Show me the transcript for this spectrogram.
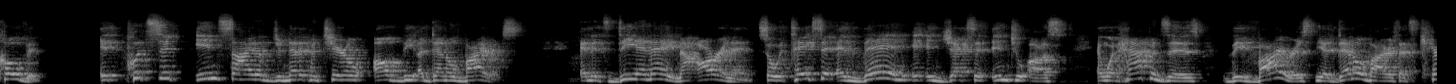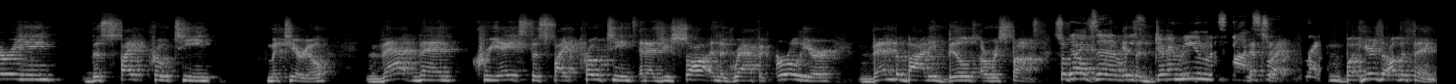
COVID, it puts it inside of genetic material of the adenovirus. And it's DNA, not RNA. So it takes it and then it injects it into us. And what happens is the virus, the adenovirus that's carrying the spike protein material, that then creates the spike proteins. And as you saw in the graphic earlier, then the body builds a response. So builds a, it's a different immune response. That's right. Right. But here's the other thing.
